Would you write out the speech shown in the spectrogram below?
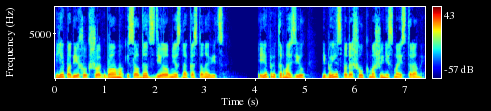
Я подъехал к шлагбауму, и солдат сделал мне знак остановиться. Я притормозил, и боец подошел к машине с моей стороны.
